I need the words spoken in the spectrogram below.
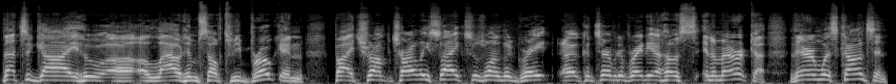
That's a guy who uh, allowed himself to be broken by Trump. Charlie Sykes was one of the great uh, conservative radio hosts in America there in Wisconsin.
